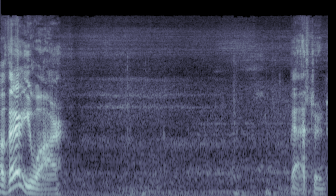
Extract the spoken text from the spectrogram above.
Oh, there you are. Bastard.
